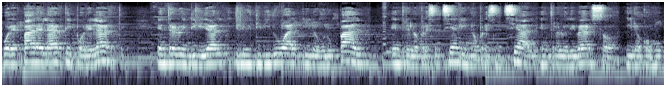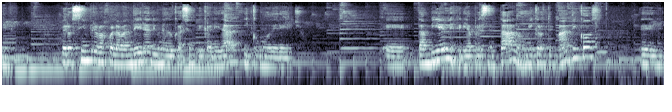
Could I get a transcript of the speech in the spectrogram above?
para el arte y por el arte, entre lo individual y lo individual y lo grupal, entre lo presencial y no presencial, entre lo diverso y lo común, pero siempre bajo la bandera de una educación de calidad y como derecho. Eh, también les quería presentar los micros temáticos. Eh,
